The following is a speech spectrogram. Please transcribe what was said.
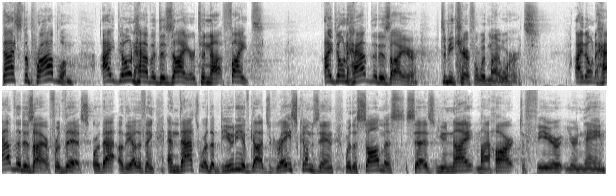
that's the problem. I don't have a desire to not fight. I don't have the desire to be careful with my words. I don't have the desire for this or that or the other thing. And that's where the beauty of God's grace comes in, where the psalmist says, Unite my heart to fear your name.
